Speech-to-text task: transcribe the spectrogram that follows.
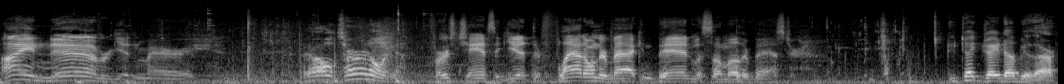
I ain't never getting married. They all turn on you. First chance they get, they're flat on their back in bed with some other bastard. You take JW there.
